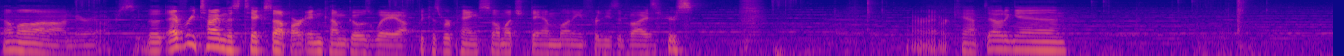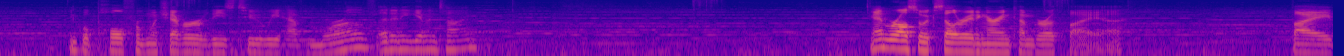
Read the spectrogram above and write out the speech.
Come on, meritocracy. The, every time this ticks up, our income goes way up because we're paying so much damn money for these advisors. Alright, we're capped out again. I think we'll pull from whichever of these two we have more of at any given time. And we're also accelerating our income growth by uh, by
